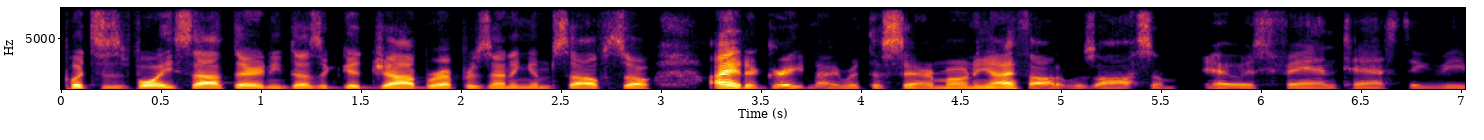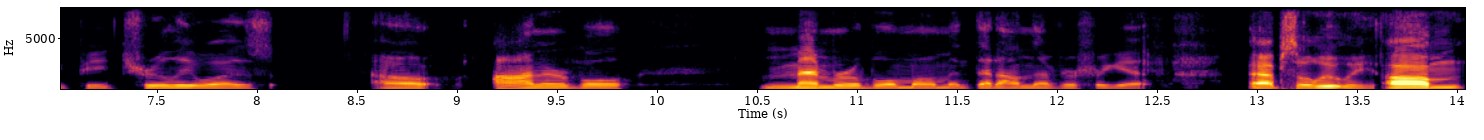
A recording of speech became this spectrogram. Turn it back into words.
puts his voice out there and he does a good job representing himself. So i had a great night with the ceremony. I thought it was awesome. It was fantastic vp truly was a honorable memorable moment that i'll never forget. Absolutely. Um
